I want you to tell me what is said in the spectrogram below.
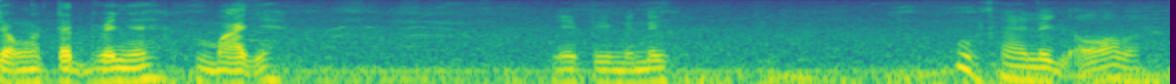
ចុងអាទិត្យវិញហ៎មិនបាច់ហ៎និយាយពីមនុស្សអូថ្ងៃលិចល្អបាទ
